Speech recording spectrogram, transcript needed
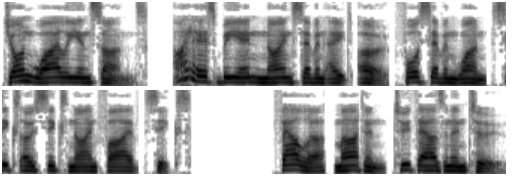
John Wiley & Sons. ISBN 978 Fowler, Martin 2002.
